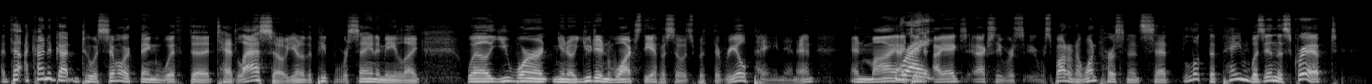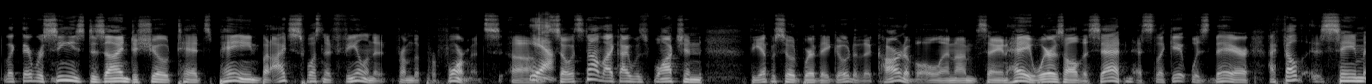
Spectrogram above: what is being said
I, th- I kind of got into a similar thing with uh, Ted Lasso. You know, the people were saying to me like, "Well, you weren't, you know, you didn't watch the episodes with the real pain in it." And my, I, did, I act- actually res- responded to one person and said, "Look, the pain was in the script. Like there were scenes designed to show Ted's pain, but I just wasn't feeling it from the performance. Um, Yeah. So it's not like I was watching the episode where they go to the carnival and I'm saying, "Hey, where's all the sadness?" Like it was there. I felt the same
